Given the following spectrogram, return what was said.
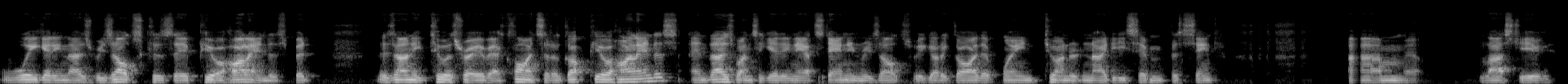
we're getting those results because they're pure Highlanders. But there's only two or three of our clients that have got pure Highlanders, and those ones are getting outstanding results. We got a guy that weaned 287% um, yeah. last year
